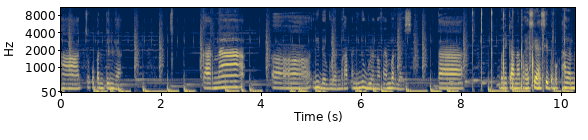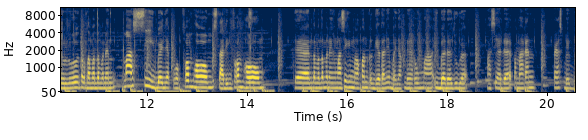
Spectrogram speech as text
ha, cukup penting ya. Karena uh, ini udah bulan berapa nih? Ini bulan November guys. Kita berikan apresiasi tepuk tangan dulu untuk teman-teman yang masih banyak work from home, studying from home, dan teman-teman yang masih melakukan kegiatannya banyak dari rumah, ibadah juga masih ada. Kemarin PSBB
